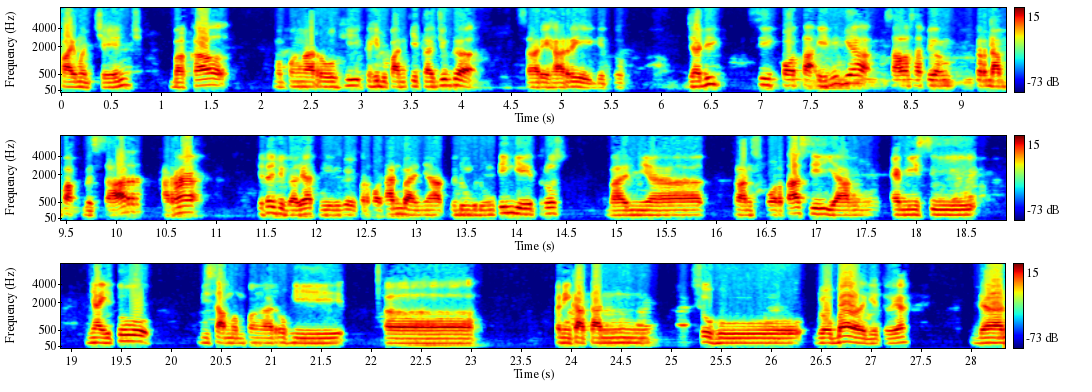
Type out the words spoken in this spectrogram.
climate change bakal mempengaruhi kehidupan kita juga sehari-hari gitu. Jadi si kota ini dia salah satu yang terdampak besar karena kita juga lihat di perkotaan banyak gedung-gedung tinggi, terus banyak transportasi yang emisinya itu bisa mempengaruhi eh, peningkatan suhu global gitu ya. Dan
